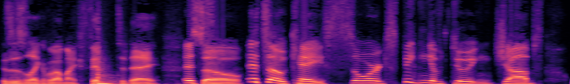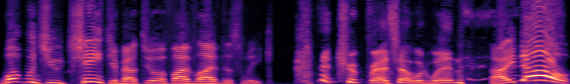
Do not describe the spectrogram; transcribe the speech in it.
because this is like about my fifth today. It's, So it's okay, Sorg. Speaking of doing jobs, what would you change about 205 Live this week? that Trip Bradshaw would win. I know!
